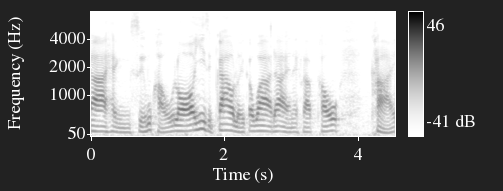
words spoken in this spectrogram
ดาแห่งเสือภูเขาล้อ29 เลยก็ว่าได้นะครับเขาขาย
